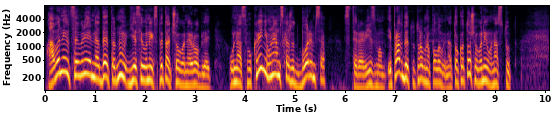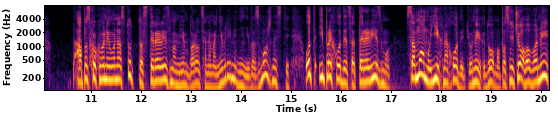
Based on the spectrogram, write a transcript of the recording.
А вони в це время де-то, ну, якщо у них спитати, що вони роблять у нас в Україні, вони вам скажуть, боремося з тероризмом. І правда тут ровно половина. Тільки то, що вони у нас тут. А оскільки вони у нас тут, то з тероризмом їм боротися немає ні времени, ні можливості. От і приходиться тероризму самому їх знаходить у них вдома, після чого вони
